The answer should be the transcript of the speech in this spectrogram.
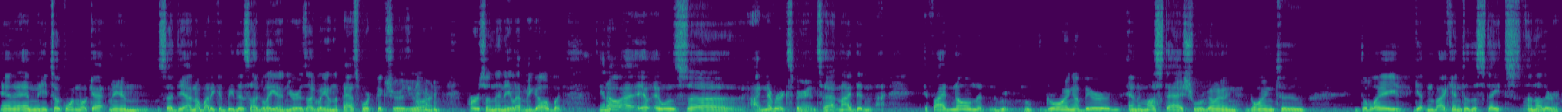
and and he took one look at me and said, "Yeah, nobody could be this ugly, and you're as ugly in the passport picture as you are in person." And he let me go, but. You know, it, it was, uh, I never experienced that, and I didn't if I'd known that growing a beard and a mustache were going going to delay getting back into the States another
